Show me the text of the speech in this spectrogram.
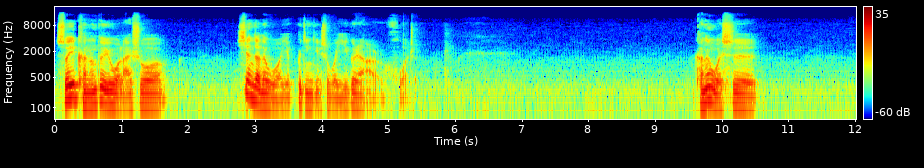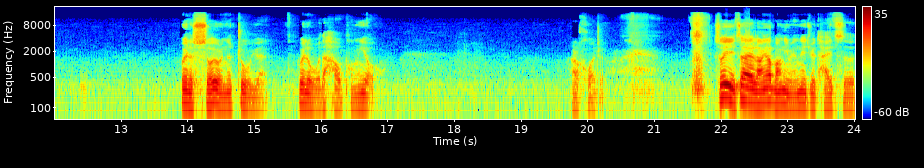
所以，可能对于我来说，现在的我也不仅仅是我一个人而活着。可能我是为了所有人的祝愿，为了我的好朋友。而活着，所以在《琅琊榜》里面那句台词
